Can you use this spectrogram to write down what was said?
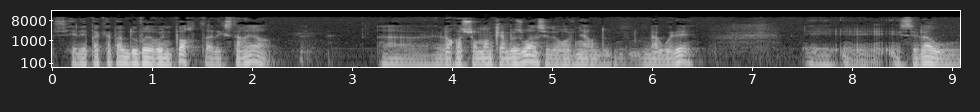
Si elle n'est pas capable d'ouvrir une porte à l'extérieur euh, Elle aura sûrement qu'un besoin, c'est de revenir là où elle est. Et, c'est là où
